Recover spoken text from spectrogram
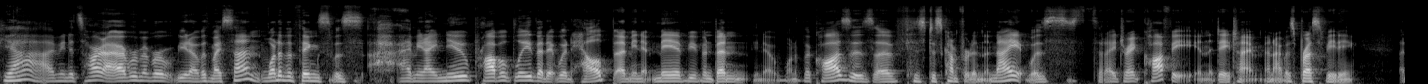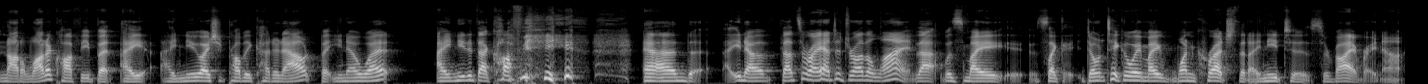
yeah, I mean, it's hard. I remember, you know, with my son, one of the things was, I mean, I knew probably that it would help. I mean, it may have even been, you know, one of the causes of his discomfort in the night was that I drank coffee in the daytime and I was breastfeeding not a lot of coffee, but I, I knew I should probably cut it out. But you know what? I needed that coffee. and, you know, that's where I had to draw the line. That was my, it's like, don't take away my one crutch that I need to survive right now.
